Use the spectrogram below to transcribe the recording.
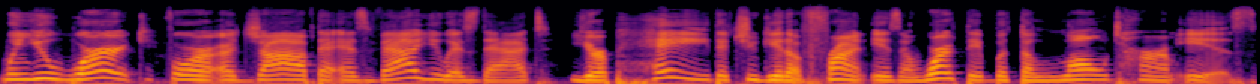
when you work for a job that has value as that, your pay that you get up front isn't worth it, but the long term is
